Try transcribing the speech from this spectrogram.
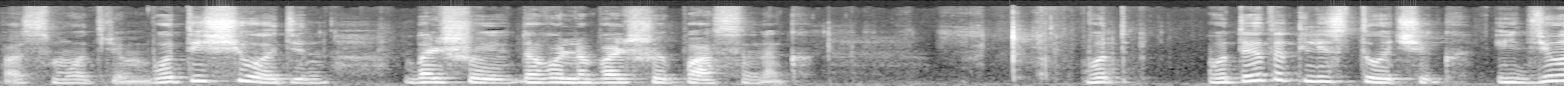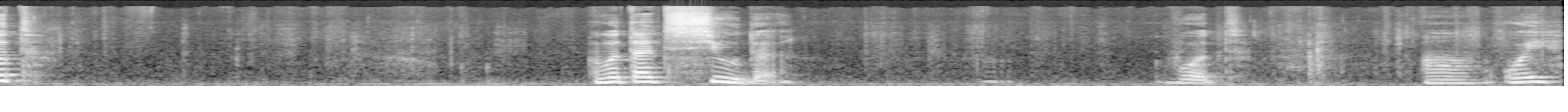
посмотрим. Вот еще один большой, довольно большой пасынок. Вот, вот этот листочек идет вот отсюда. Вот. А, ой,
